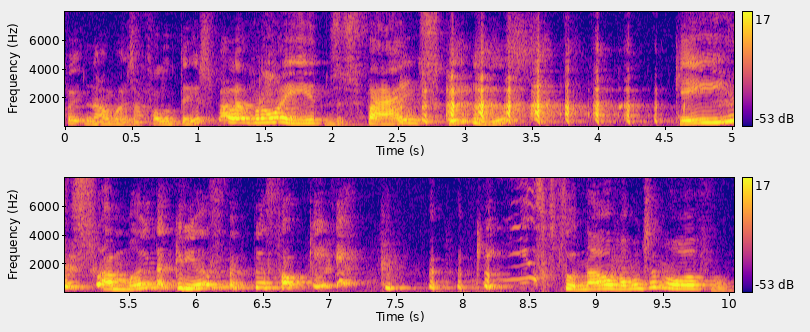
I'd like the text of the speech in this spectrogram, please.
Falei, não, mas já falou três palavrão aí, desfaz, que isso? Que isso? A mãe da criança vai pensar o quê? Que isso? Não, vamos de novo.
